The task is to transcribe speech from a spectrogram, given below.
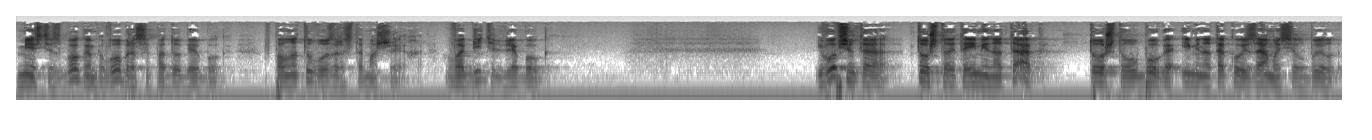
вместе с Богом в образ и подобие Бога, в полноту возраста Машеха, в обитель для Бога. И, в общем-то, то, что это именно так, то, что у Бога именно такой замысел был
